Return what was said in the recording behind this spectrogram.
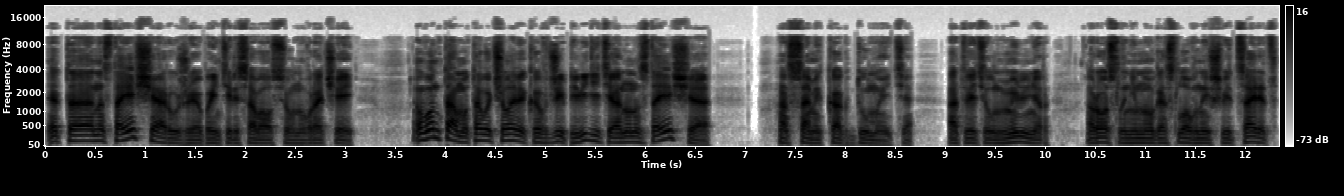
«Это настоящее оружие?» — поинтересовался он у врачей. «Вон там, у того человека в джипе, видите, оно настоящее?» «А сами как думаете?» — ответил Мюльнер, рослый немногословный швейцарец,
